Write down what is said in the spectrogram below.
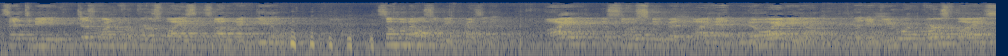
said to me, just run for first vice, it's not a big deal. Someone else will be president. I was so stupid, I had no idea that if you were first vice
